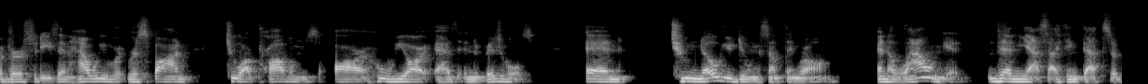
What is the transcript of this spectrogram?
adversities and how we re- respond to our problems are who we are as individuals. And to know you're doing something wrong and allowing it, then yes, I think that's a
